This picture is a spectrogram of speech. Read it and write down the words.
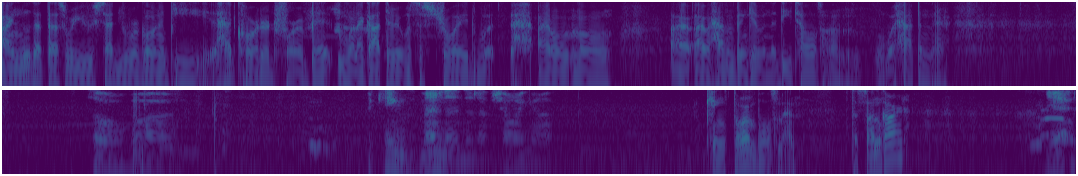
I knew that that's where you said you were going to be headquartered for a bit. When I got there, it was destroyed. What I don't know. I, I haven't been given the details on what happened there. So, uh, the king's men ended up showing up. King Thornbull's men, the Sun Guard. Yeah,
